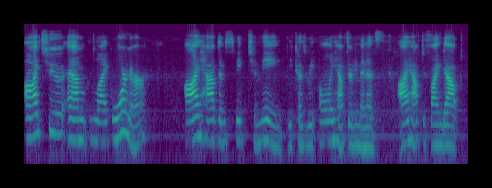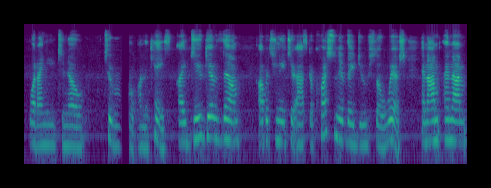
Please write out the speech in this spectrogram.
I too am like Warner. I have them speak to me because we only have thirty minutes. I have to find out what I need to know to rule on the case. I do give them opportunity to ask a question if they do so wish. And I'm, and I'm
